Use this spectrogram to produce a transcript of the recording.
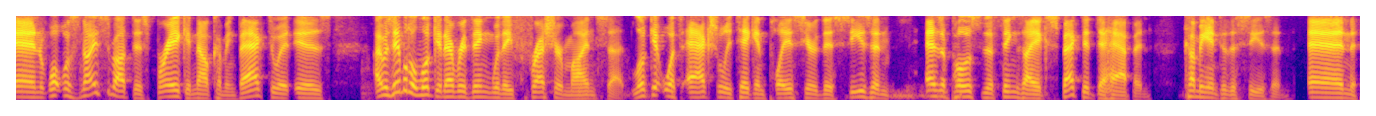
And what was nice about this break and now coming back to it is I was able to look at everything with a fresher mindset. Look at what's actually taken place here this season as opposed to the things I expected to happen coming into the season. And,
